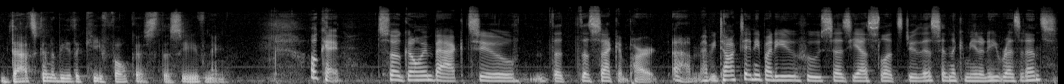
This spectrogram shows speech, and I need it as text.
that's going to be the key focus this evening. Okay, so going back to the, the second part, um, have you talked to anybody who says, yes, let's do this in the community, residents?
